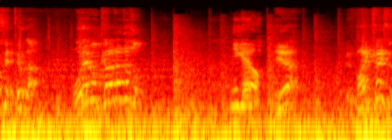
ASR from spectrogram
倒せってのか俺の体だぞ。逃げよいや奪い返す。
